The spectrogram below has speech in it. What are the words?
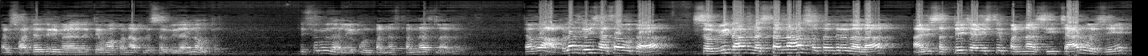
पण स्वातंत्र्य मिळालं तेव्हा पण आपलं संविधान नव्हतं. ते सुरू झालं एकोणपन्नास पन्नास ला आलं. त्यामुळे आपला देश असा होता संविधान नसताना हा स्वतंत्र झाला आणि सत्तेचाळीस ते पन्नास ही चार वर्षे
